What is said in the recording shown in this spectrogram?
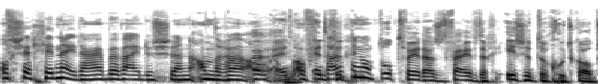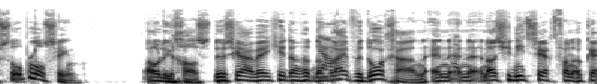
Of zeg je nee, daar hebben wij dus een andere en- overtuiging en op? Tot 2050 is het de goedkoopste oplossing. Oliegas. Dus ja, weet je, dan, dan Ja. blijven we doorgaan. En, en, en als je niet zegt van oké,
